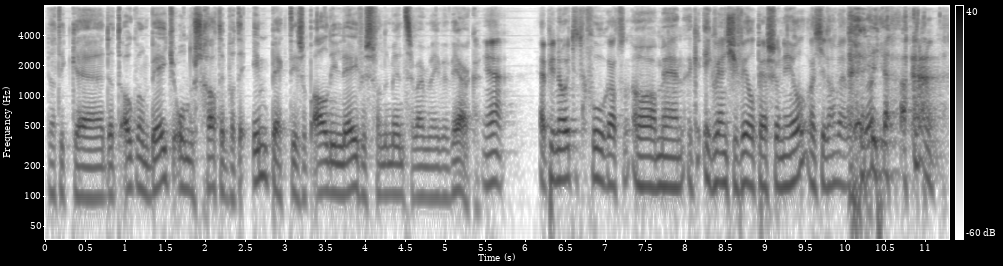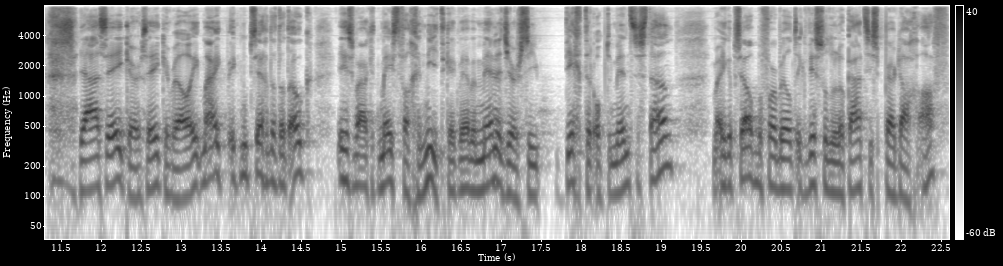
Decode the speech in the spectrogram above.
Dat ik eh, dat ook wel een beetje onderschat heb wat de impact is op al die levens van de mensen waarmee we werken. Ja. Heb je nooit het gevoel gehad van, oh man, ik, ik wens je veel personeel, wat je dan wel hoort? Ja, ja zeker, zeker wel. Ik, maar ik, ik moet zeggen dat dat ook is waar ik het meest van geniet. Kijk, we hebben managers die dichter op de mensen staan. Maar ik heb zelf bijvoorbeeld, ik wissel de locaties per dag af.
